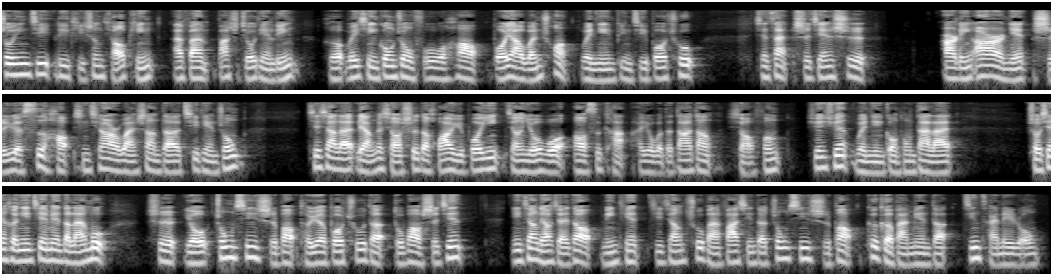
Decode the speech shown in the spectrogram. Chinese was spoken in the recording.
收音机立体声调频 FM 八十九点零和微信公众服务号博雅文创为您并机播出。现在时间是二零二二年十月四号星期二晚上的七点钟。接下来两个小时的华语播音将由我奥斯卡还有我的搭档小峰、轩轩为您共同带来。首先和您见面的栏目是由《中新时报》特约播出的读报时间，您将了解到明天即将出版发行的《中新时报》各个版面的精彩内容。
